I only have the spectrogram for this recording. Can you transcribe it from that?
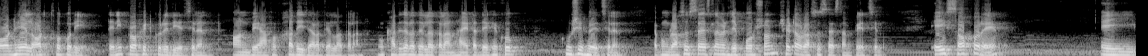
অঢেল অর্থ করে তিনি প্রফিট করে দিয়েছিলেন অন বিহাফ অফ খাদিজা রাদিয়াল্লাহ তালান এবং খাদিজা রাদিয়াল্লাহ তালানহা এটা দেখে খুব খুশি হয়েছিলেন। এবং রাসুসাহ ইসলামের যে পোর্শন সেটাও রাসুসাহ ইসলাম পেয়েছিল। এই সফরে, এই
